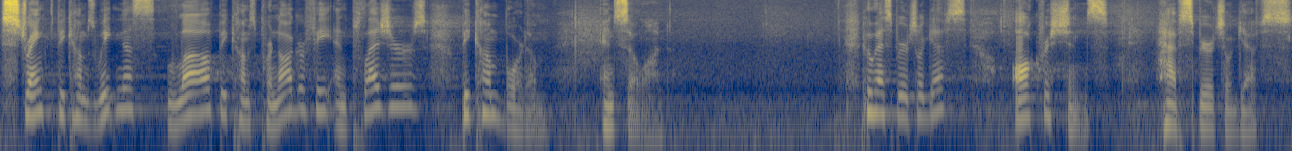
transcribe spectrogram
Strength becomes weakness, love becomes pornography, and pleasures become boredom, and so on. Who has spiritual gifts? All Christians have spiritual gifts.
